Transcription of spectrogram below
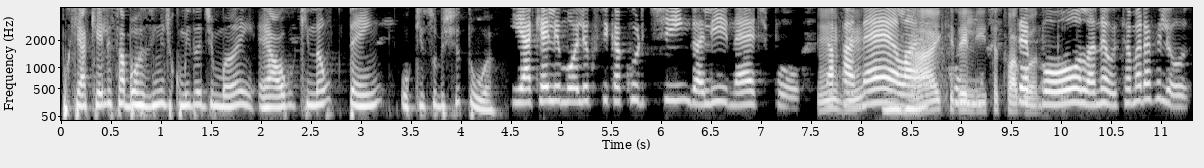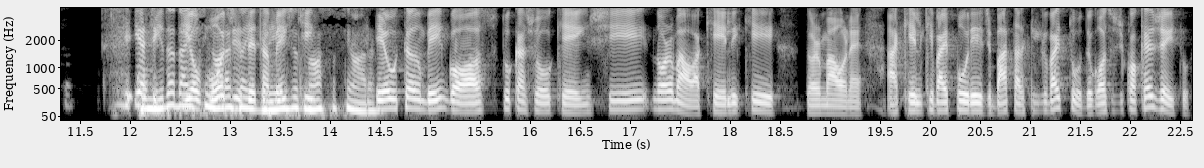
Porque aquele saborzinho de comida de mãe é algo que não tem o que substitua. E aquele molho que fica curtindo ali, né? Tipo, na Uhum. panela. Ai, que com delícia, aguando. Cebola. Não, isso é maravilhoso. E assim, comida das e eu vou dizer também igreja, que nossa senhora. eu também gosto do cachorro quente normal, aquele que normal, né? Aquele que vai purê de batata, aquele que vai tudo. Eu gosto de qualquer jeito,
